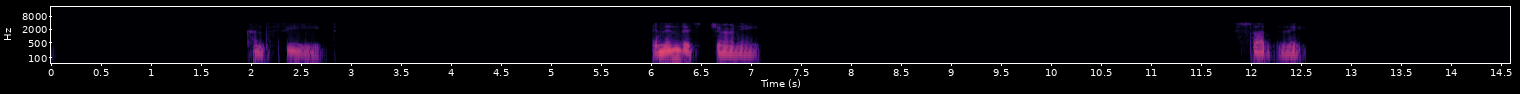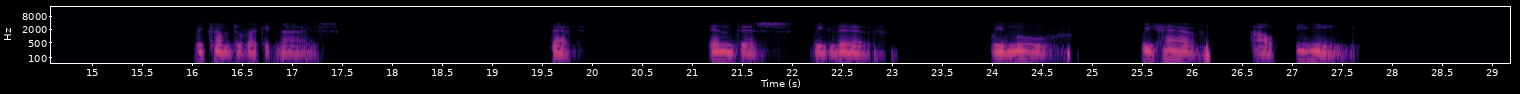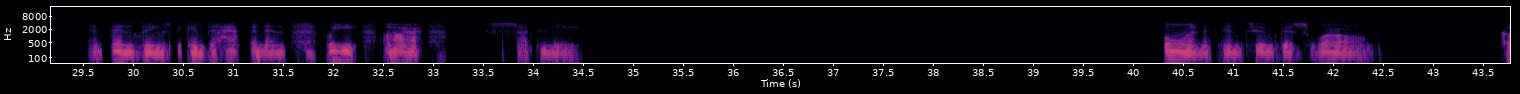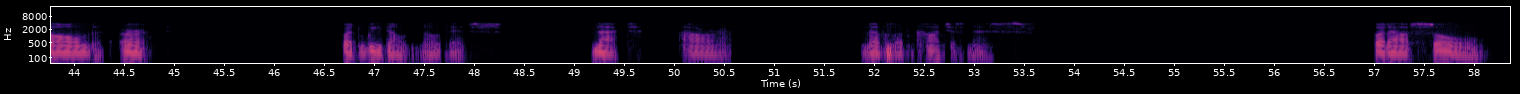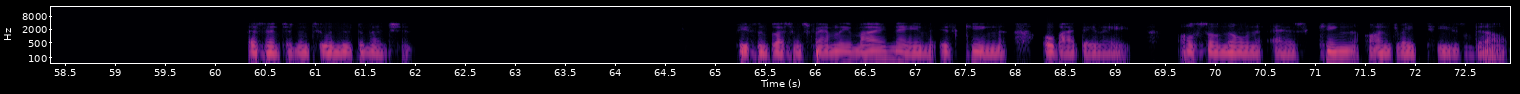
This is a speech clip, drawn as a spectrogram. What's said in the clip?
conceived. And in this journey, suddenly we come to recognize that in this we live, we move, we have our being. And then things begin to happen, and we are suddenly born into this world called Earth. But we don't know this, not our level of consciousness. but our soul has entered into a new dimension. Peace and blessings, family. My name is King Obadele, also known as King Andre Teasdale.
